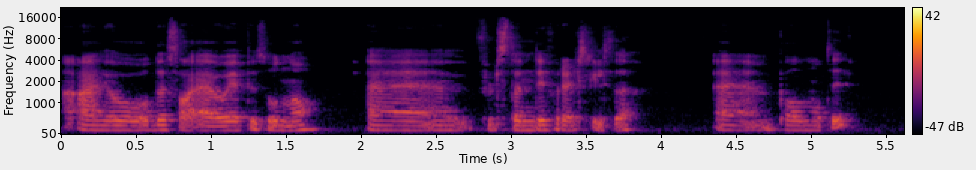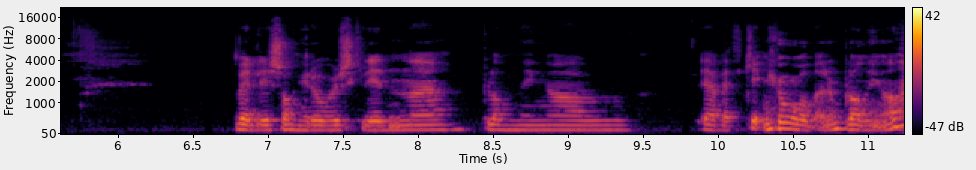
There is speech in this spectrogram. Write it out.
er jo, det sa jeg jo i episoden òg, fullstendig forelskelse eh, på alle måter. Veldig sjangeroverskridende blanding av Jeg vet ikke engang hva det er en blanding av.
